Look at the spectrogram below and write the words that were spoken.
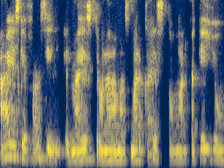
ay, es que fácil, el maestro nada más marca esto, marca aquello,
